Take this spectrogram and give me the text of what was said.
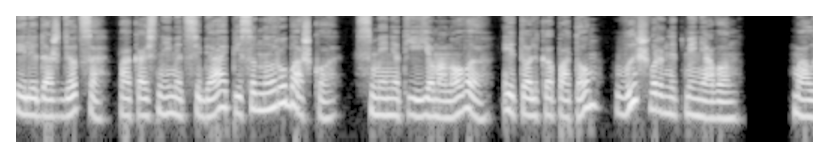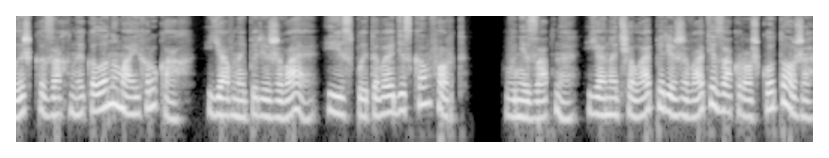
или дождется, пока снимет с себя описанную рубашку, сменит ее на новую и только потом вышвырнет меня вон. Малышка захныкала на моих руках, явно переживая и испытывая дискомфорт. Внезапно я начала переживать и за крошку тоже.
